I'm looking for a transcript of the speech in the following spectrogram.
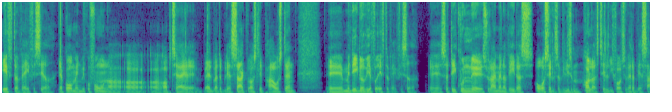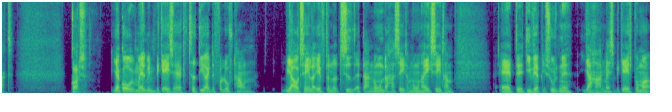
efterverificeret. Jeg går med en mikrofon og, og, og optager alt, alt, hvad der bliver sagt, også lidt på afstand. Øh, men det er ikke noget, vi har fået efterverificeret. Øh, så det er kun øh, Suleiman og Veders oversættelser, vi ligesom holder os til i forhold til, hvad der bliver sagt. Godt. Jeg går jo med al min bagage, her. jeg er taget direkte fra lufthavnen. Vi aftaler efter noget tid, at der er nogen, der har set ham, nogen har ikke set ham, at øh, de er ved at blive sultne. Jeg har en masse bagage på mig.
